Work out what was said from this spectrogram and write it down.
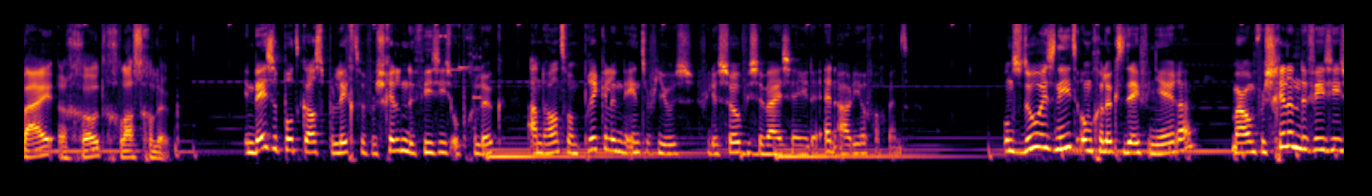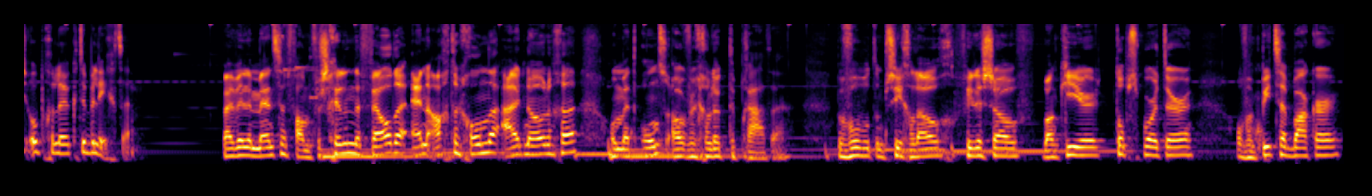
bij Een Groot Glas Geluk. In deze podcast belichten we verschillende visies op geluk aan de hand van prikkelende interviews, filosofische wijsheden en audiofragmenten. Ons doel is niet om geluk te definiëren, maar om verschillende visies op geluk te belichten. Wij willen mensen van verschillende velden en achtergronden uitnodigen om met ons over geluk te praten. Bijvoorbeeld een psycholoog, filosoof, bankier, topsporter of een pizzabakker.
